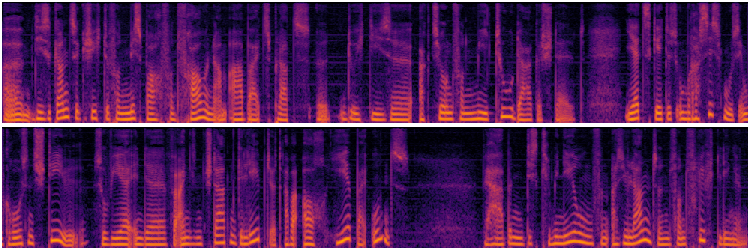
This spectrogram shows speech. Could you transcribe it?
ähm, diese ganze Geschichte von Missbrauch von Frauen am Arbeitsplatz äh, durch diese Aktion von MeToo dargestellt. Jetzt geht es um Rassismus im großen Stil, so wie er in den Vereinigten Staaten gelebt wird, aber auch hier bei uns. Wir haben Diskriminierung von Asylanten, von Flüchtlingen.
